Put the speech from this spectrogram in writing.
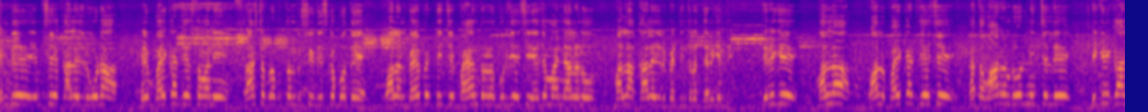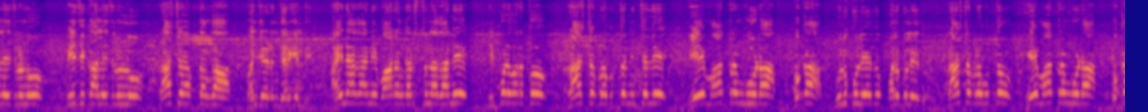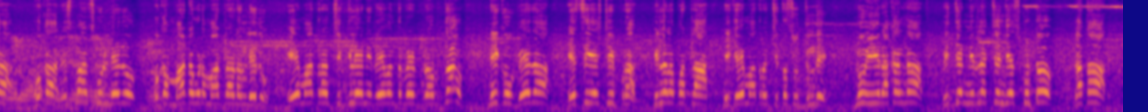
ఎంబీఏ ఎంసీఏ కాలేజీలు కూడా మేము బైకాట్ చేస్తామని రాష్ట్ర ప్రభుత్వం దృష్టికి తీసుకపోతే వాళ్ళని భయపెట్టించి భయాందోళనకు గురి చేసి యాజమాన్యాలను మళ్ళా కాలేజీలు పెట్టించడం జరిగింది. తిరిగి మళ్ళా వాళ్ళు బైకట్ చేసి గత వారం రోజుల నుంచి వెళ్ళి డిగ్రీ కాలేజీలను పీజీ కాలేజీలను రాష్ట్ర వ్యాప్తంగా పనిచేయడం జరిగింది. అయినా కానీ వారం గడుస్తున్నా కానీ ఇప్పటి వరకు రాష్ట్ర ప్రభుత్వం నుంచి వెళ్ళి ఏ మాత్రం కూడా ఒక ఉలుకు లేదు పలుకు లేదు. రాష్ట్ర ప్రభుత్వం ఏ మాత్రం కూడా ఒక ఒక రెస్పాన్సిబుల్ లేదు ఒక మాట కూడా మాట్లాడడం లేదు. ఏ మాత్రం చిగ్గులేని రేవంత్ రెడ్డి ప్రభుత్వం నీకు వేద ఎస్సీ ఎస్టీ పిల్లల పట్ల నీకు ఏమాత్రం చిత్తశుద్ధి ఉంది. నువ్వు ఈ రకంగా విద్యను నిర్లక్ష్యం చేసుకుంటూ గత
